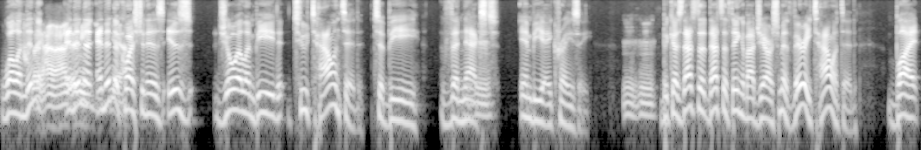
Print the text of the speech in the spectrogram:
Well, and then like, the, I- and I then mean, the, and then the question is: Is Joel Embiid too talented to be the next NBA crazy? hmm Because that's the that's the thing about J.R. Smith. Very talented, but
